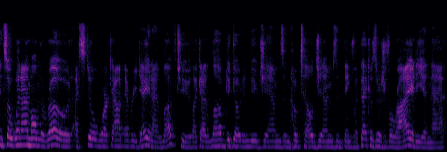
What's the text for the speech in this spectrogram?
And so when I'm on the road, I still work out every day and I love to. Like I love to go to new gyms and hotel gyms and things like that because there's variety in that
